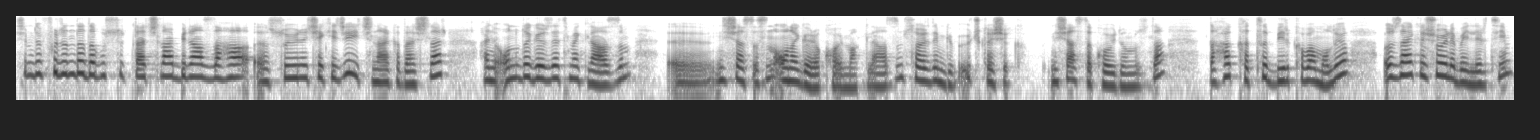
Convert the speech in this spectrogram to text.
Şimdi fırında da bu sütlaçlar biraz daha e, suyunu çekeceği için arkadaşlar hani onu da gözetmek lazım. E, nişastasını ona göre koymak lazım. Söylediğim gibi 3 kaşık nişasta koyduğumuzda daha katı bir kıvam oluyor. Özellikle şöyle belirteyim.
